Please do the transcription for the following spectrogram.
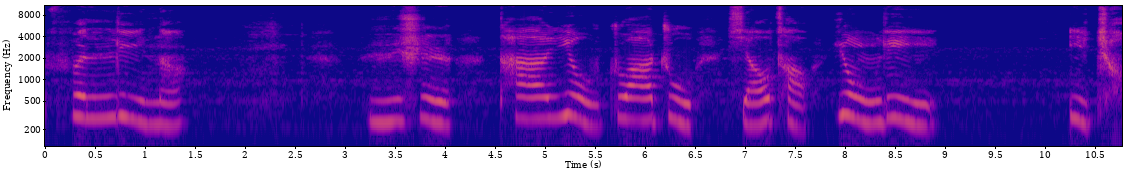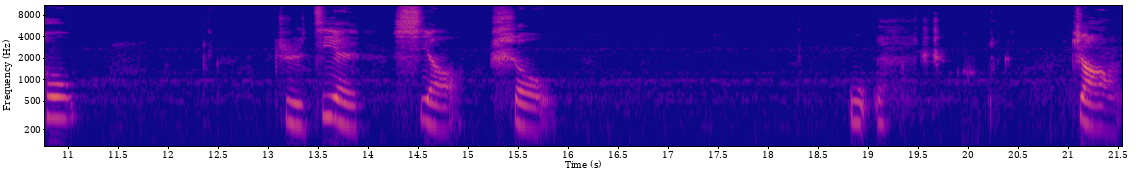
锋利呢？于是，他又抓住小草，用力一抽，只见小手五掌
